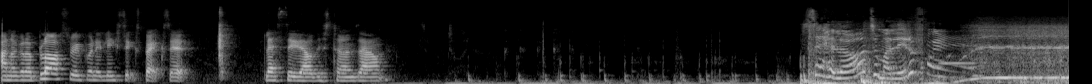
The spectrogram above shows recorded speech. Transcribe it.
and I'm gonna blast through when he least expects it. Let's see how this turns out. Say hello to my little friend.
